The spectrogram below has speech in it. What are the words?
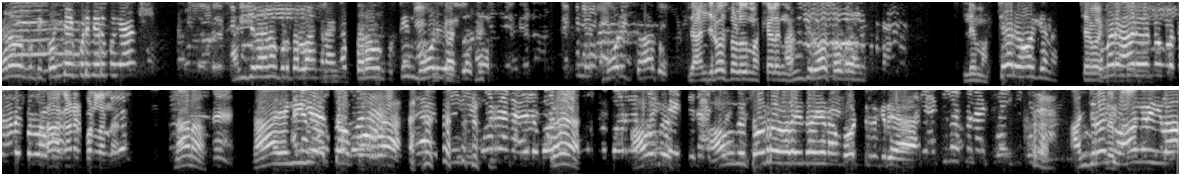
பிறவை குட்டி. கொஞ்சம் இப்படி திருப்புங்க அஞ்சு ரூபாய்னா கொடுத்துடலாங்கிறாங்க. பிறவை குட்டி மோலி ஆட்டுல சேர்றது. மோலி காது அஞ்சு ரூபா சொல்லுதுமா கேளுங்க. அஞ்சு ரூபா சொல்றாங்க. இல்லையம்மா சரி ஓகேண்ணா. சரி இந்த மாதிரி ஆடு வேணும் உங்களை கான்டாக்ட் பண்ணலாமா? கான்டாக்ட் பண்ணலாம்ண்ணா நானா? நான் எங்கேயும் எச்சா போடுறேன். அவங்க அவங்க சொல்ற விலை தாங்க நான் போட்டு இருக்கிறேன் அஞ்சு ரூபாய்க்கு வாங்குறீங்களா.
